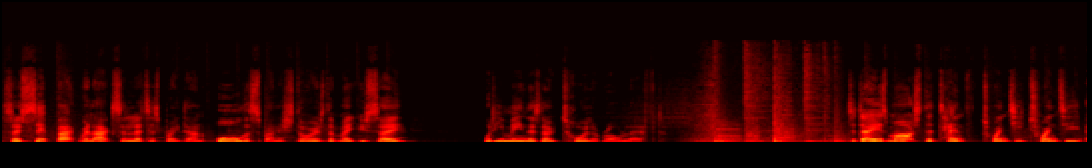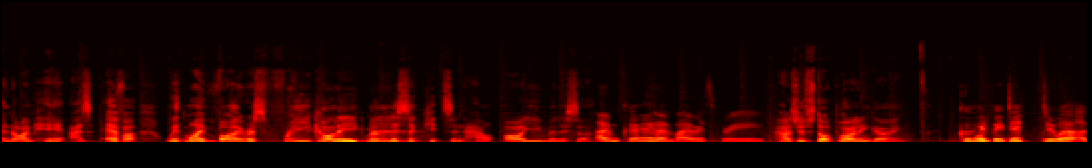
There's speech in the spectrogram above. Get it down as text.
So sit back, relax, and let us break down all the Spanish stories that make you say, What do you mean there's no toilet roll left? Today is March the 10th, 2020, and I'm here as ever with my virus free colleague, Melissa Kitson. How are you, Melissa? I'm good. I'm virus free. How's your stockpiling going? Good. We did do a,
